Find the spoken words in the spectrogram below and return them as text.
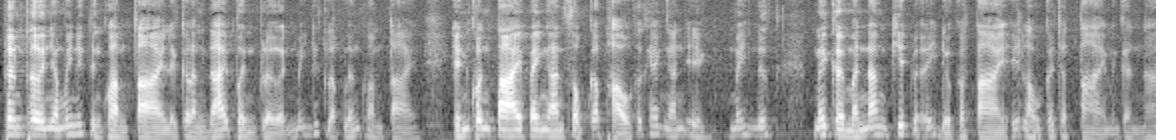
เพลินๆยังไม่นึกถึงความตายเลยกำลังได้เพลินๆไม่นึกหรอกเรื่องความตาย เห็นคนตายไปงานศพก็เผาก็แค่งั้นเอง ไม่นึก ไม่เคยมานั่งคิดว่าเอ้ยเดี๋ยวก็ตายเอ้ยเราก็จะตายเหมือนกันนะ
